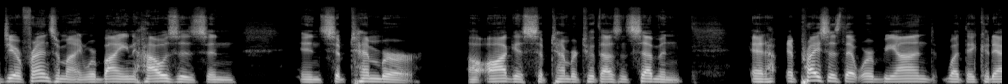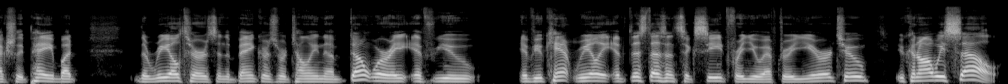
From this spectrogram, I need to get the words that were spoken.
dear friends of mine, were buying houses in in September, uh, August, September 2007 at, at prices that were beyond what they could actually pay. But the realtors and the bankers were telling them, "Don't worry if you." If you can't really, if this doesn't succeed for you after a year or two, you can always sell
